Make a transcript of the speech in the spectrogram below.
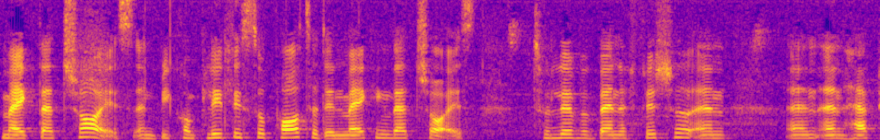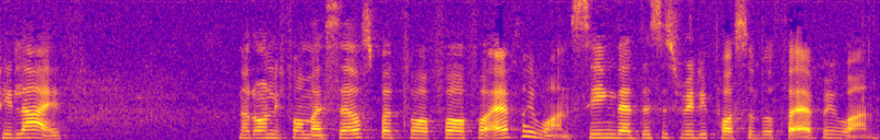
make that choice and be completely supported in making that choice to live a beneficial and, and, and happy life not only for myself but for, for, for everyone, seeing that this is really possible for everyone.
